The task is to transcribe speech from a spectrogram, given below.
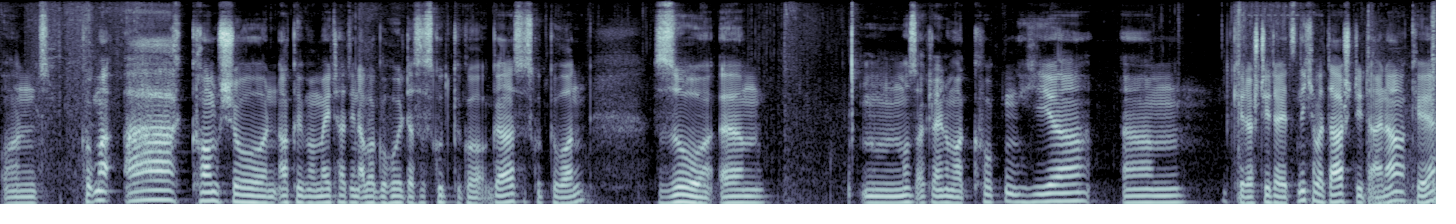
Und Guck mal. Ach, komm schon. Okay, mein Mate hat ihn aber geholt. Das ist gut, das ist gut geworden. So, ähm. Muss auch gleich nochmal gucken hier. Ähm. Okay, da steht er jetzt nicht, aber da steht einer. Okay.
